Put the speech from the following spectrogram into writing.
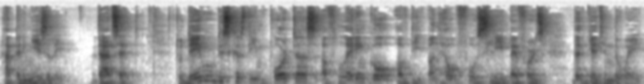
happening easily. That's it. Today we'll discuss the importance of letting go of the unhelpful sleep efforts that get in the way.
